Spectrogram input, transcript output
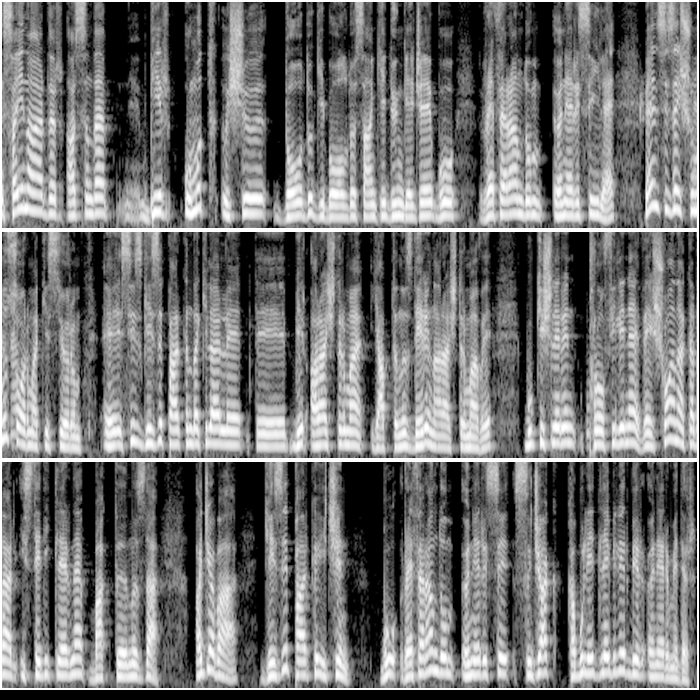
Sayın Ağırdır aslında bir umut ışığı doğdu gibi oldu sanki dün gece bu referandum önerisiyle. Ben size şunu sormak istiyorum. Ee, siz Gezi Parkı'ndakilerle e, bir araştırma yaptınız, derin araştırma ve bu kişilerin profiline ve şu ana kadar istediklerine baktığınızda acaba Gezi Parkı için bu referandum önerisi sıcak kabul edilebilir bir öneri midir?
